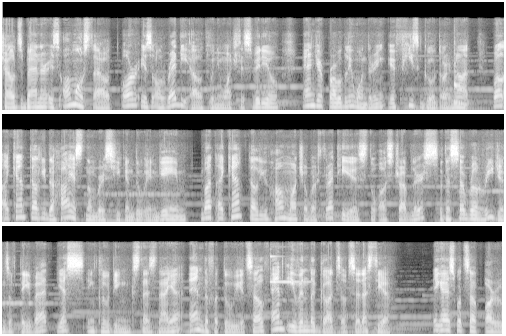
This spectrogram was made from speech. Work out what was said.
Childe's banner is almost out or is already out when you watch this video and you're probably wondering if he's good or not. Well, I can't tell you the highest numbers he can do in-game, but I can't tell you how much of a threat he is to us travelers, to the several regions of Teyvat, yes, including Snezhnaya and the Fatui itself, and even the gods of Celestia. Hey guys, what's up, Aru?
